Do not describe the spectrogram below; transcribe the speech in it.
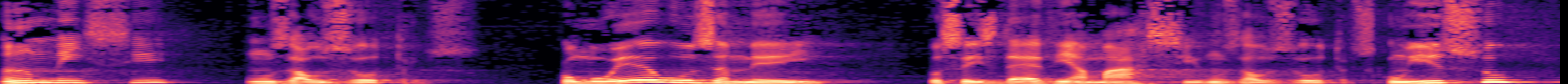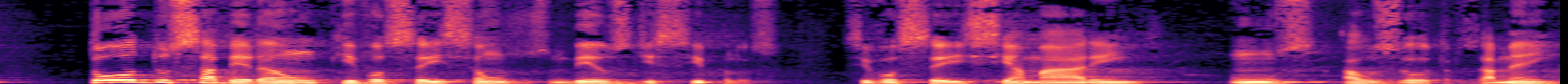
Amem-se uns aos outros. Como eu os amei, vocês devem amar-se uns aos outros. Com isso, todos saberão que vocês são os meus discípulos, se vocês se amarem uns aos outros. Amém?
